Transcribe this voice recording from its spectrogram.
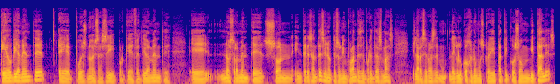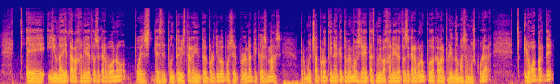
que obviamente eh, pues no es así, porque efectivamente eh, no solamente son interesantes, sino que son importantes, deportistas más. Las reservas de, glucógeno muscular y hepático son vitales eh, y una dieta baja en hidratos de carbono, pues desde el punto de vista del rendimiento deportivo, pues ser problemática. Es más, por mucha proteína que tomemos, si la dieta es muy baja en hidratos de carbono, puedo acabar perdiendo masa muscular. Y luego aparte,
